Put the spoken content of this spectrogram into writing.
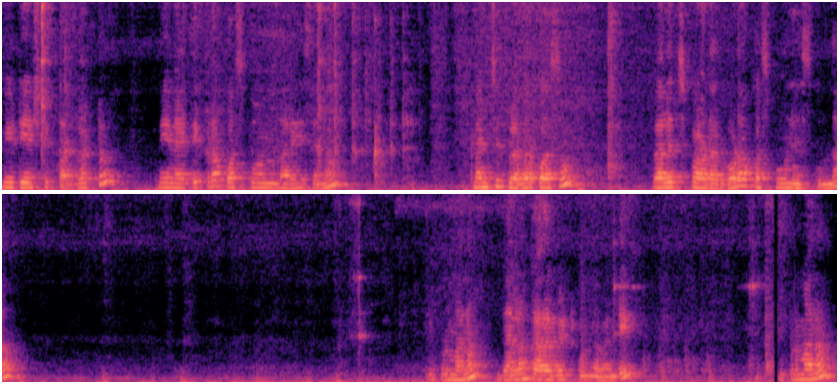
మీ టేస్ట్కి తగ్గట్టు నేనైతే ఇక్కడ ఒక స్పూన్ వేసాను. మంచి ఫ్లేవర్ కోసం వెలచి పౌడర్ కూడా ఒక స్పూన్ వేసుకుందాం. ఇప్పుడు మనం బెల్లం కరగబెట్టుకుందామండి. ఇప్పుడు మనం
